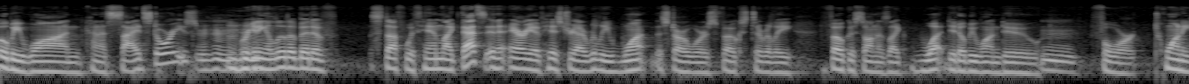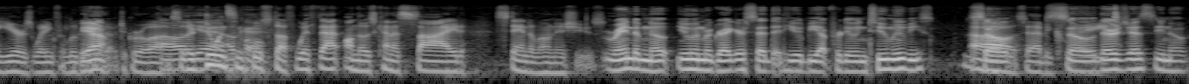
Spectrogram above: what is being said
Obi Wan kind of side stories. Mm-hmm. mm-hmm. We're getting a little bit of stuff with him. Like that's an area of history I really want the Star Wars folks to really focus on. Is like what did Obi Wan do for 20 years waiting for Luke Yeah. to, to grow up? Mm. Oh, so they're yeah, doing some okay. cool stuff with that on those kind of side standalone issues. Random note: Ewan McGregor said that he would be up for doing two movies. Oh, so that'd be so there's just you know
